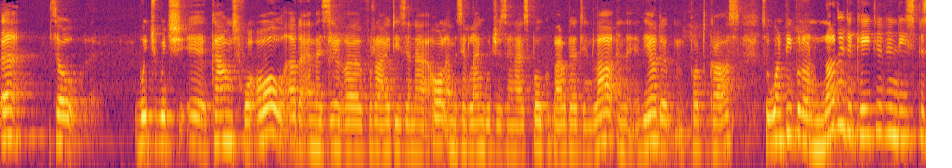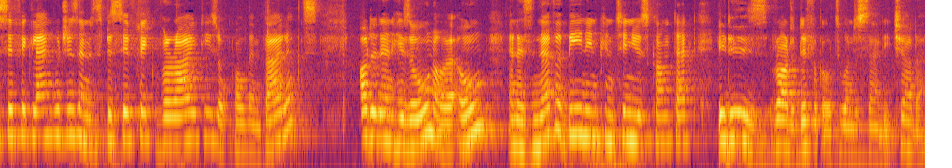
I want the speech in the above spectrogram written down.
uh, so which which uh, counts for all other Amazigh uh, varieties and uh, all Amazigh languages, and I spoke about that in la in the other podcast. So when people are not educated in these specific languages and specific varieties, or call them dialects, other than his own or her own, and has never been in continuous contact, it is rather difficult to understand each other.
